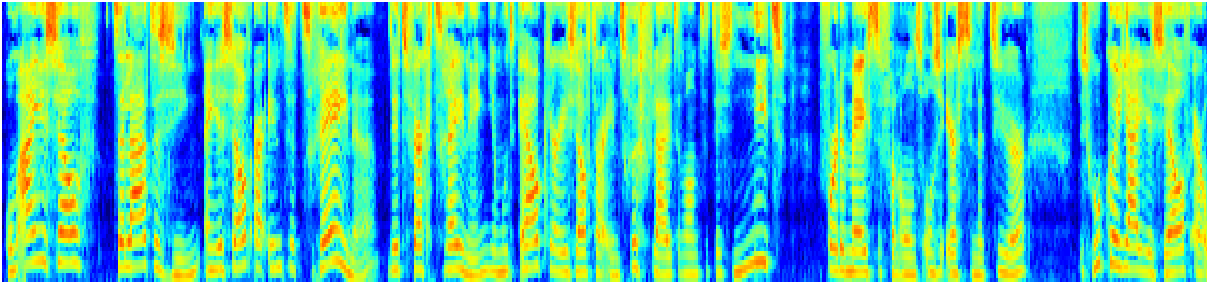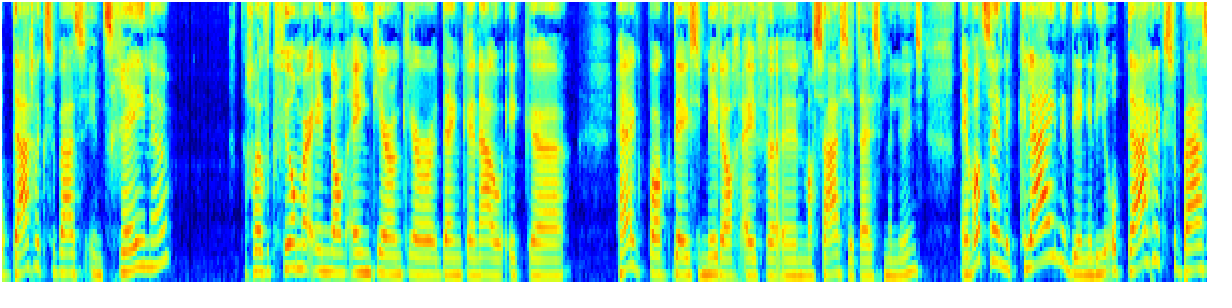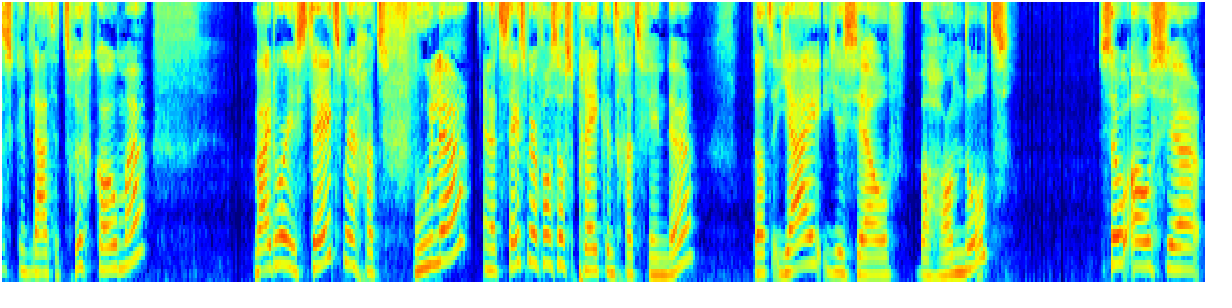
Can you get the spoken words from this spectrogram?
om aan jezelf te laten zien en jezelf erin te trainen? Dit vergt training. Je moet elke keer jezelf daarin terugfluiten, want het is niet voor de meeste van ons onze eerste natuur. Dus hoe kun jij jezelf er op dagelijkse basis in trainen? Daar geloof ik veel meer in dan één keer een keer denken, nou, ik, uh, hè, ik pak deze middag even een massage tijdens mijn lunch. Nee, wat zijn de kleine dingen die je op dagelijkse basis kunt laten terugkomen? Waardoor je steeds meer gaat voelen en het steeds meer vanzelfsprekend gaat vinden dat jij jezelf behandelt zoals je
